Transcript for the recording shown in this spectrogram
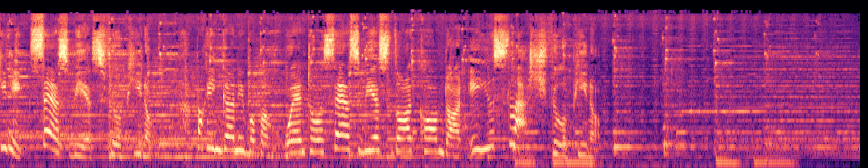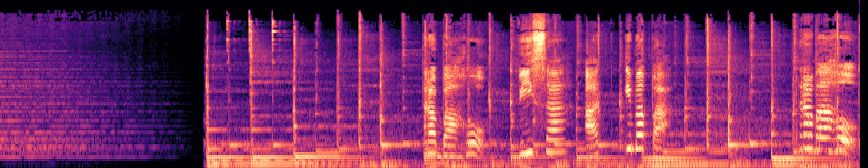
nakikinig sa SBS Filipino. Pakinggan niyo pang kwento sa sbs.com.au slash Filipino. Trabaho, visa at iba pa. Trabaho,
